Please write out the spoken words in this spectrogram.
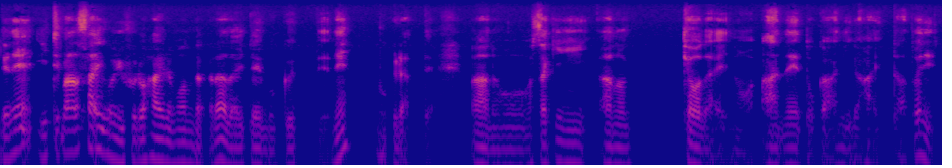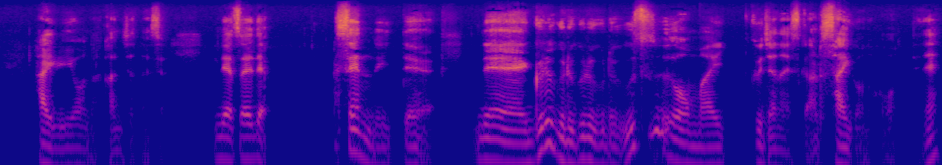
でね、一番最後に風呂入るもんだから、大体僕ってね、僕らって、あのー、先に、あの、兄弟の姉とか兄が入った後に入るような感じだったんですよ。で、それで、線抜いて、で、ぐるぐるぐるぐる渦を巻くじゃないですか、あれ最後のね。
